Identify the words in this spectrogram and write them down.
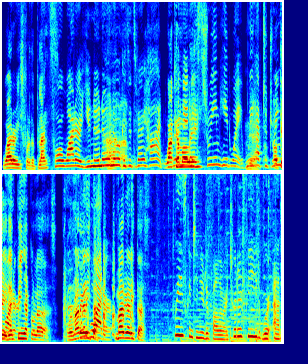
Water is for the plants. For water, you know, no, no, uh, because it's very hot. We're in an extreme heat wave. We Yeah. have to drink okay, water. then piña coladas or margaritas. water. Margaritas. Please continue to follow our Twitter feed. We're at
